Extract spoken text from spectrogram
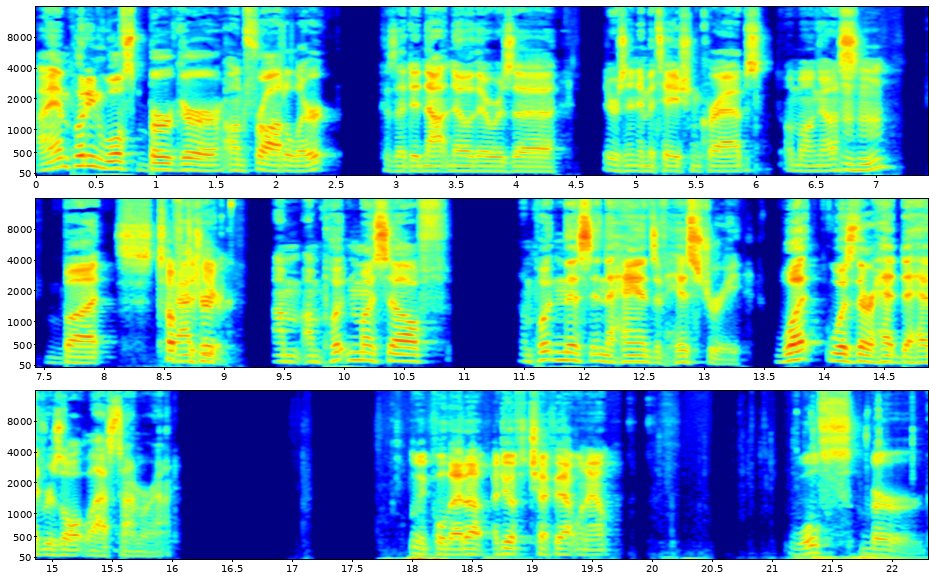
I am putting Wolfsburger on fraud alert because I did not know there was a there was an imitation crabs among us. Mm-hmm. But It's tough Patrick, to hear. I'm I'm putting myself I'm putting this in the hands of history. What was their head-to-head result last time around? Let me pull that up. I do have to check that one out. Wolfsburg.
